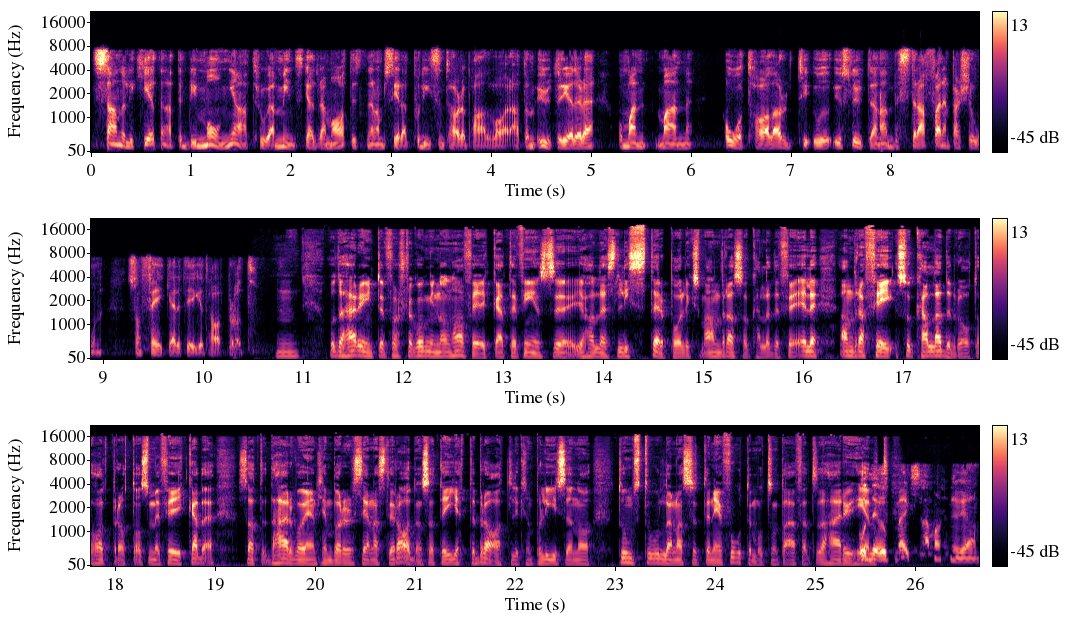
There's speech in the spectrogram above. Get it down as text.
sannolikheten att det blir många tror jag minskar dramatiskt när de ser att polisen tar det på allvar, att de utreder det och man, man åtalar och i slutändan bestraffar en person som fejkar ett eget hatbrott. Mm. Och det här är ju inte första gången någon har fejkat. Det finns, eh, jag har läst listor på liksom andra så kallade, eller andra så kallade brott och hatbrott då, som är fejkade. Så att det här var egentligen bara det senaste i raden. Så att det är jättebra att liksom polisen och domstolarna sätter ner foten mot sånt där. För att det här är ju helt... Och det uppmärksammas nu ja.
